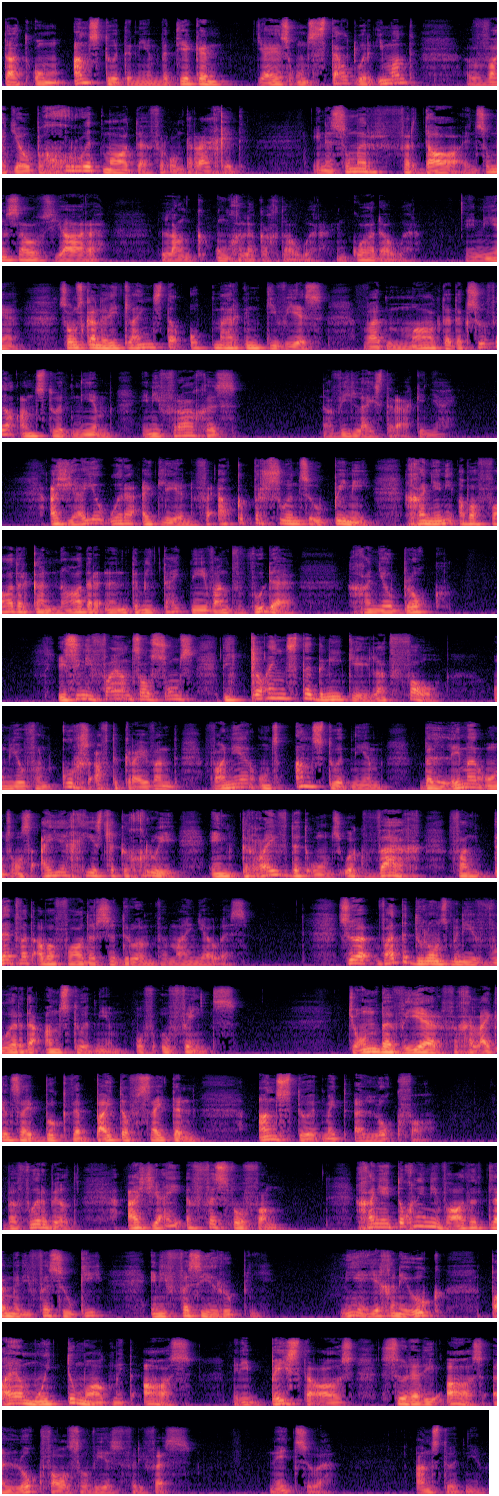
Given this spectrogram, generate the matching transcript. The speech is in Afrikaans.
dat om aanstoot te neem beteken jy is ontstel oor iemand wat jou op 'n groot mate verontreg het en is sommer vir dae en sommer selfs jare lank ongelukkig daaroor en kwaad daaroor. En nee, soms kan dit die kleinste opmerkingkie wees wat maak dat ek soveel aanstoot neem en die vraag is na wie luister ek en jy? As jy jou ore uitleen vir elke persoon se opinie, gaan jy nie Abba Vader kan nader in intimiteit nie, want woede gaan jou blok. Jy sien die vyand sal soms die kleinste dingetjie laat val om jou van koers af te kry want wanneer ons aanstoot neem, belemmer ons ons eie geestelike groei en dryf dit ons ook weg van dit wat Abba Vader se droom vir my en jou is. So wat bedoel ons met die woorde aanstoot neem of offense? John beweer vergelyk in sy boek The Bite of Satan aanstoot met 'n lokval. Byvoorbeeld, as jy 'n vis wil vang, gaan jy tog nie in die water klim met die vishoekie en die visie roep nie. Nee, jy gaan die hoek baie mooi toemaak met aas, met die beste aas sodat die aas 'n lokval sal wees vir die vis. Net so aanstoot neem.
